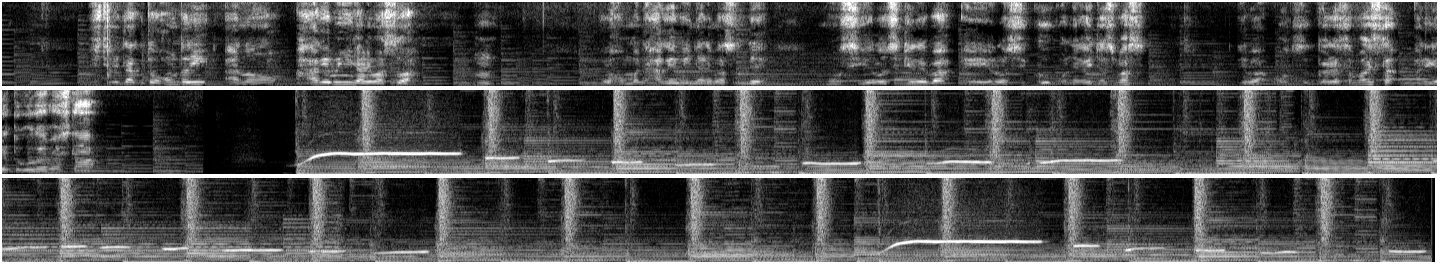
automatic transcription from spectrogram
していただくと本当に、あの、励みになりますわ。うん。これほんまに励みになりますんで、もしよろしければ、えー、よろしくお願いいたします。では、お疲れ様でした。ありがとうございました。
